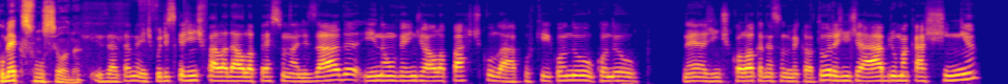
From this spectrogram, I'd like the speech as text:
Como é que isso funciona? Exatamente. Por isso que a gente fala da aula personalizada e não vem de aula particular. Porque quando, quando eu, né, a gente coloca nessa nomenclatura, a gente já abre uma caixinha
